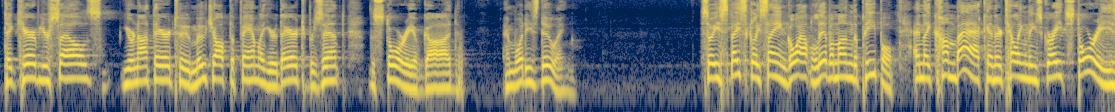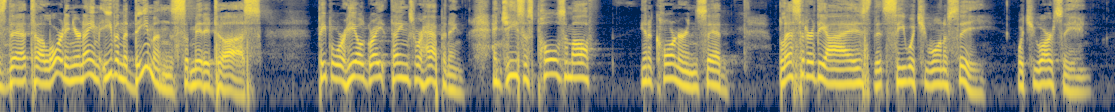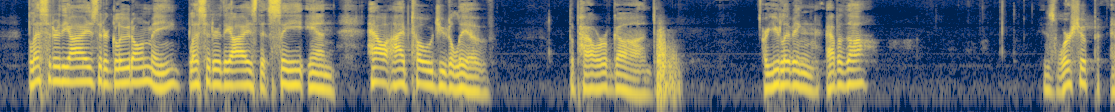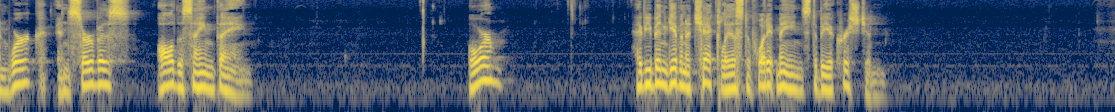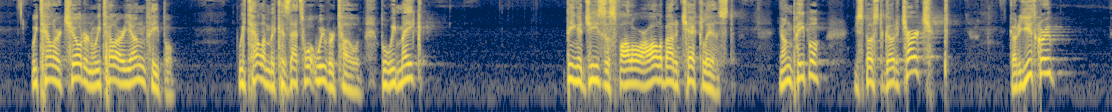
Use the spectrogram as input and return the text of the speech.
Take care of yourselves. You're not there to mooch off the family. You're there to present the story of God and what He's doing. So he's basically saying, go out and live among the people. And they come back and they're telling these great stories that, uh, Lord, in your name, even the demons submitted to us. People were healed, great things were happening. And Jesus pulls them off in a corner and said, Blessed are the eyes that see what you want to see, what you are seeing. Blessed are the eyes that are glued on me. Blessed are the eyes that see in how I've told you to live the power of God. Are you living Avodah? Is worship and work and service all the same thing? Or have you been given a checklist of what it means to be a Christian? We tell our children, we tell our young people, we tell them because that's what we were told, but we make being a Jesus follower all about a checklist. Young people, you're supposed to go to church, go to youth group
